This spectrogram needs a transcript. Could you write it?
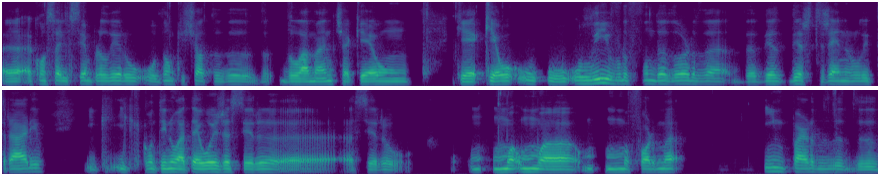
Uh, aconselho sempre a ler o, o Dom Quixote de, de, de, La Mancha, que é um, que é, que é o, o, o livro fundador da, de, deste género literário e que, e que, continua até hoje a ser, a, a ser uma, uma, uma forma ímpar de, de,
